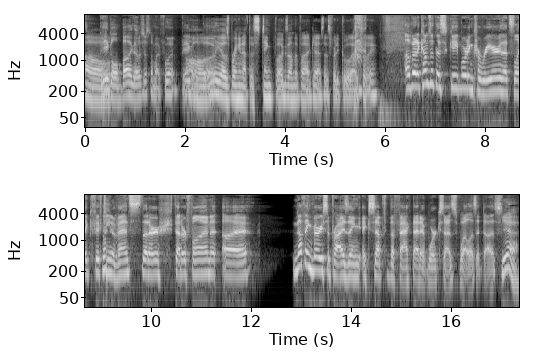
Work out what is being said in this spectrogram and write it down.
Oh, Big old bug that was just on my foot. Big oh, old bug. Leo's bringing out the stink bugs on the podcast. That's pretty cool, actually. Oh, but it comes with a skateboarding career that's like 15 events that are that are fun. Uh, nothing very surprising except the fact that it works as well as it does. yeah.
